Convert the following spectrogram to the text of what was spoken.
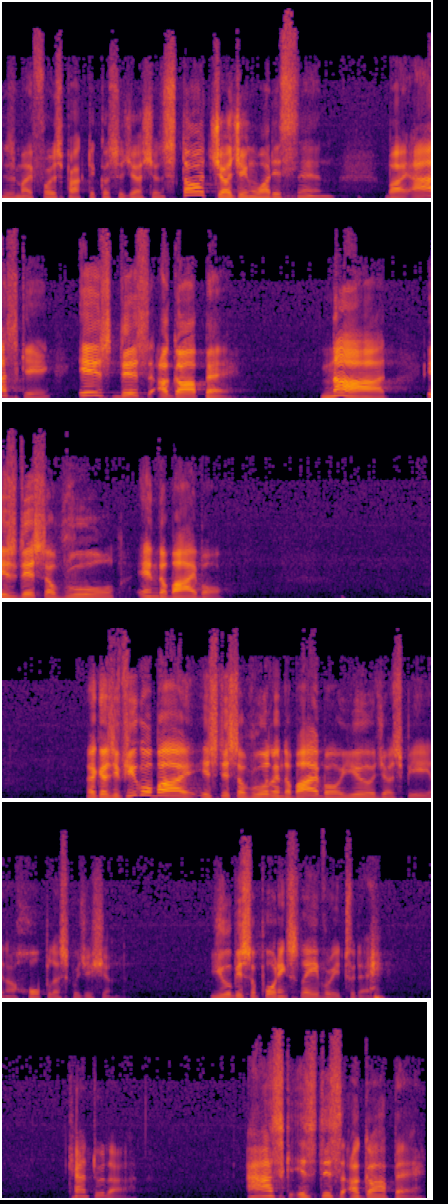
This is my first practical suggestion. Start judging what is sin by asking, is this agape? Not, is this a rule in the Bible? Because if you go by, is this a rule in the Bible, you'll just be in a hopeless position. You'll be supporting slavery today. Can't do that. Ask, is this agape?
